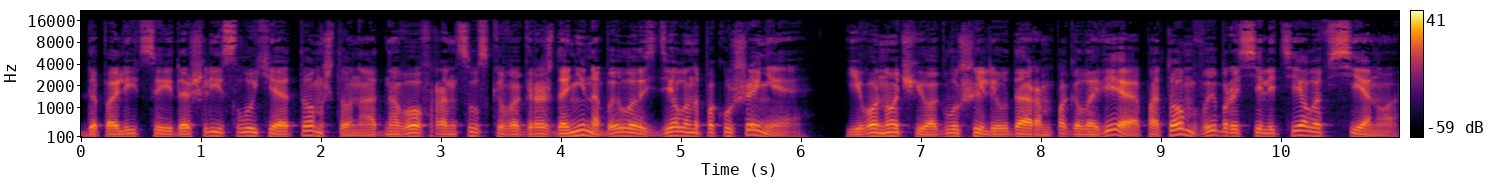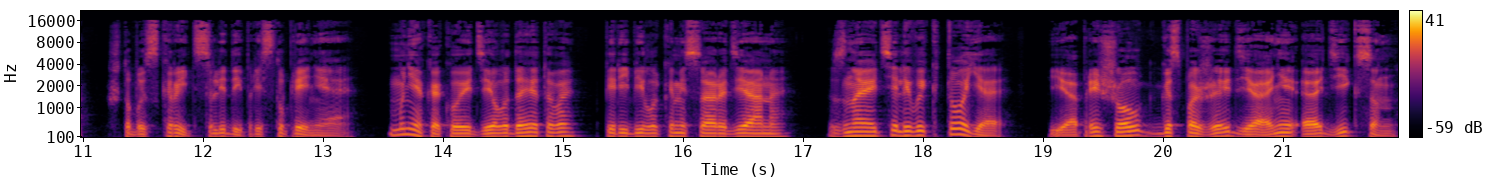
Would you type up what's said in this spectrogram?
До полиции дошли слухи о том, что на одного французского гражданина было сделано покушение. Его ночью оглушили ударом по голове, а потом выбросили тело в сену, чтобы скрыть следы преступления. «Мне какое дело до этого?» – перебила комиссара Диана. «Знаете ли вы, кто я?» «Я пришел к госпоже Диане А. Диксон»,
